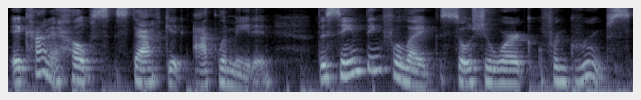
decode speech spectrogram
It kind of helps staff get acclimated the same thing for like social work for groups,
